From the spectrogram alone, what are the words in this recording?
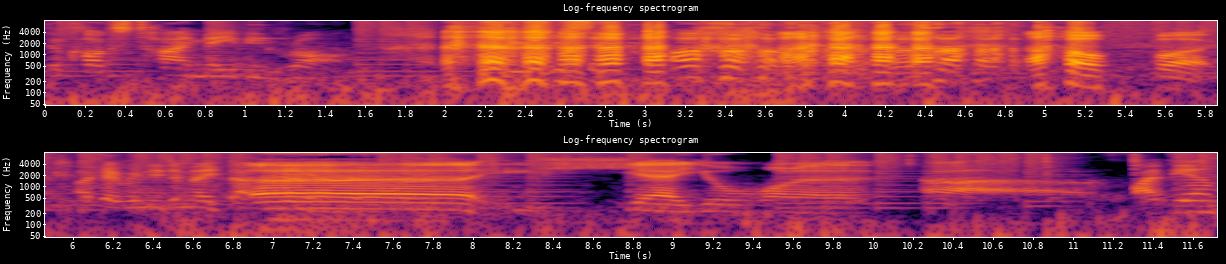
The clock's time may be wrong. oh. oh fuck. okay, we need to make that. Uh, yeah, you'll wanna. uh, 5 p.m.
